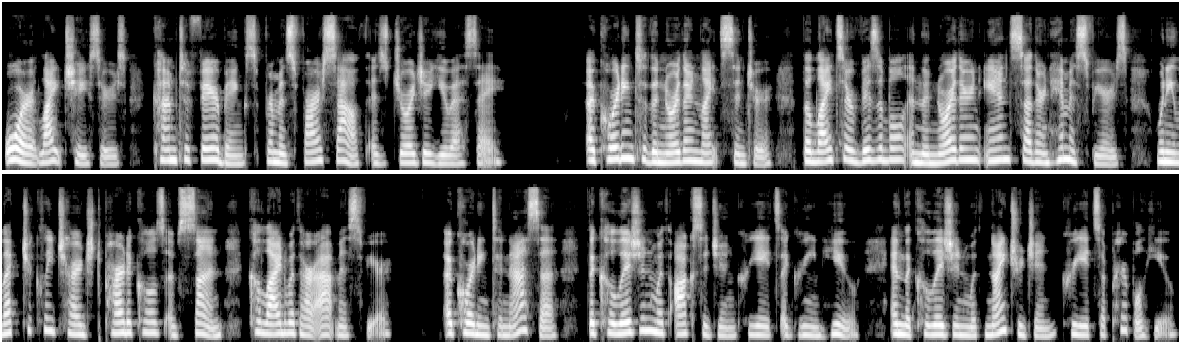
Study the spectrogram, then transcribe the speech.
or light chasers come to Fairbanks from as far south as Georgia, USA. According to the Northern Lights Center, the lights are visible in the northern and southern hemispheres when electrically charged particles of sun collide with our atmosphere. According to NASA, the collision with oxygen creates a green hue, and the collision with nitrogen creates a purple hue.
